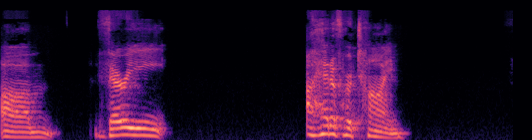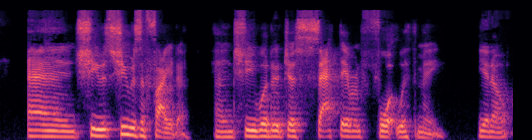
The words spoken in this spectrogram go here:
um, very ahead of her time. And she was she was a fighter and she would have just sat there and fought with me, you know.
